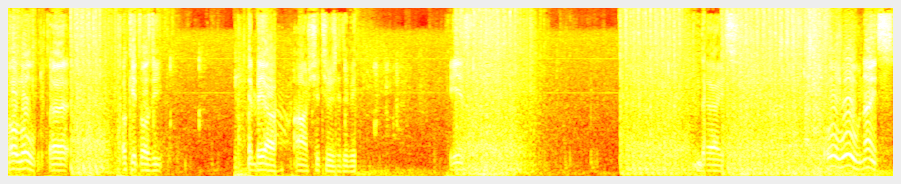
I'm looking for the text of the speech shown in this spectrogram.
Oh lol, eh. Oké, het was die. NBA. Ah shit, hier zitten weer. Eerst. Nice. Oh, wow, nice.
